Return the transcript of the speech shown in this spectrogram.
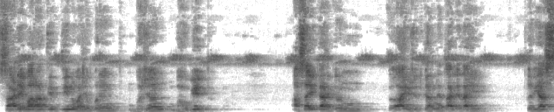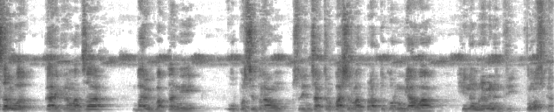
साडेबारा ते तीन वाजेपर्यंत भजन भावगीत असाही कार्यक्रम आयोजित करण्यात आलेला आहे. तर या सर्व कार्यक्रमाचा भाविक भक्तांनी उपस्थित राहून श्रींचा कृपाशीर्वाद प्राप्त करून घ्यावा ही नम्र विनंती. नमस्कार.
